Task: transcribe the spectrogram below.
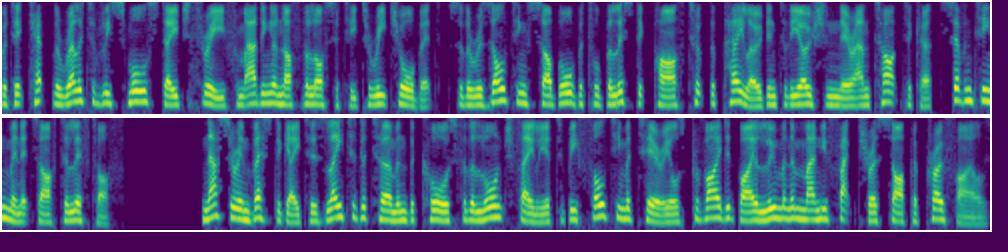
but it kept the relatively small Stage 3 from adding enough velocity to reach orbit, so the resulting suborbital ballistic path took the payload into the ocean near Antarctica, 17 minutes after liftoff. NASA investigators later determined the cause for the launch failure to be faulty materials provided by aluminum manufacturer Sapa Profiles.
